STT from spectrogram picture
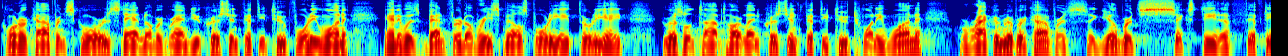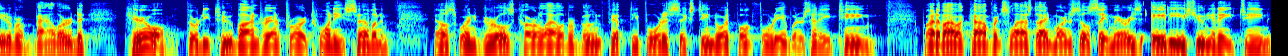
Corner conference scores Stanton over Grandview Christian 52 41. And it was Bedford over East Mills 48 38. Griswold topped Heartland Christian 52 21. Raccoon River Conference Gilbert 60 to 58 over Ballard. Carroll 32. Bondurant Farrar 27. Elsewhere in girls, Carlisle over Boone 54 to 16. North Polk 48. Winterset 18. Pride of Iowa Conference last night. Martensdale St. Mary's 80, East Union 18.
